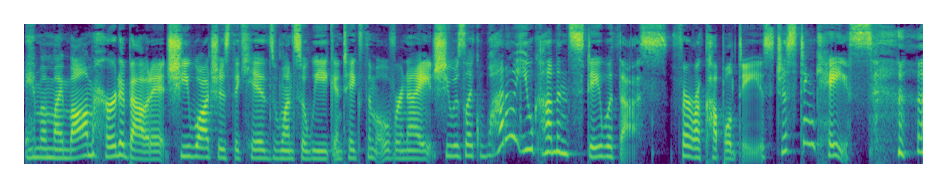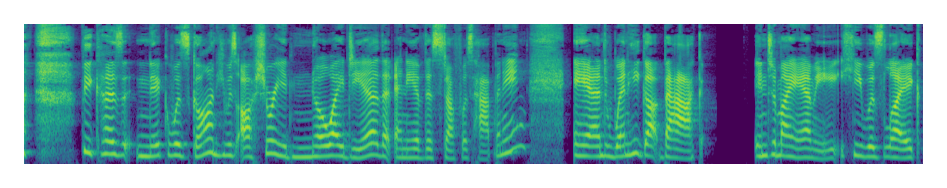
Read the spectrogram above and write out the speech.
And when my mom heard about it, she watches the kids once a week and takes them overnight. She was like, Why don't you come and stay with us for a couple days, just in case? because Nick was gone. He was offshore. He had no idea that any of this stuff was happening. And when he got back, into Miami, he was like,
